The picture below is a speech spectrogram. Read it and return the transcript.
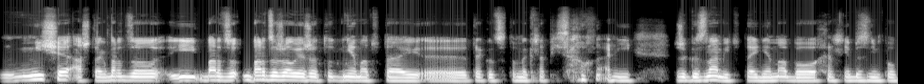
Mi się aż tak bardzo i bardzo, bardzo żałuję, że tu nie ma tutaj e, tego, co Tomek napisał, ani że go z nami tutaj nie ma, bo chętnie by z nim po,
